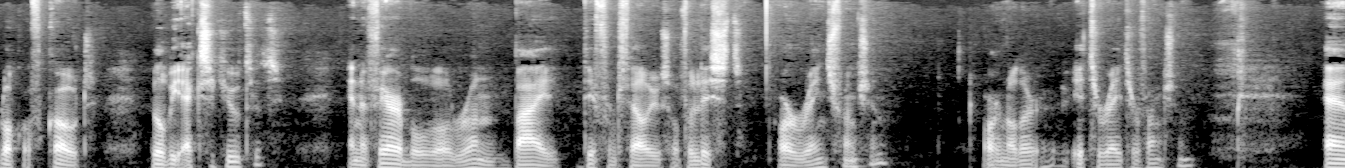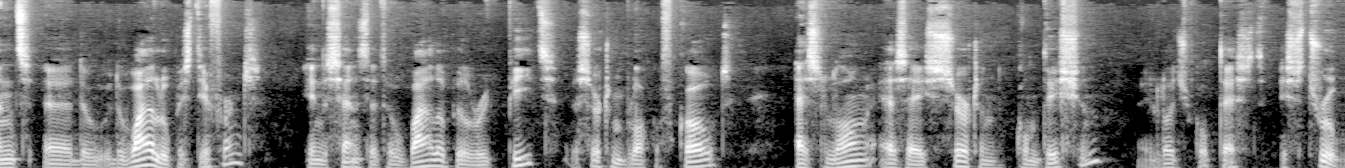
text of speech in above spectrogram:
block of code will be executed and a variable will run by different values of a list or a range function or another iterator function. And uh, the, the while loop is different in the sense that the while loop will repeat a certain block of code as long as a certain condition, a logical test, is true.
